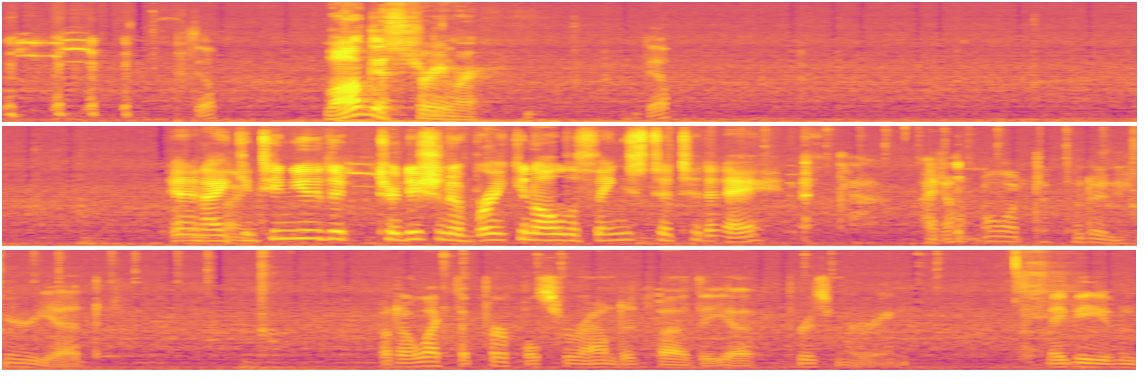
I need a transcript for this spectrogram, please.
yep. Longest streamer. Yep. And I Thank- continue the tradition of breaking all the things to today. I don't know what to put in here yet, but I like the purple surrounded by the uh, prismarine. Maybe even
